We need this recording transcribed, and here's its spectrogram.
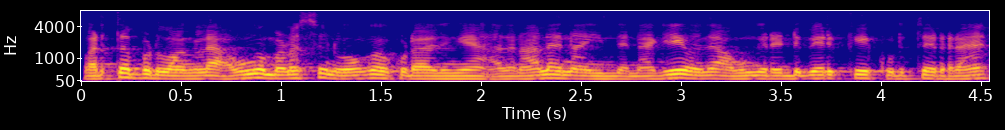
வருத்தப்படுவாங்களா? அவங்க மனசு நோகக்கூடாதுங்க அதனால் நான் இந்த நகையை வந்து அவங்க ரெண்டு பேருக்கே கொடுத்துட்றேன்.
